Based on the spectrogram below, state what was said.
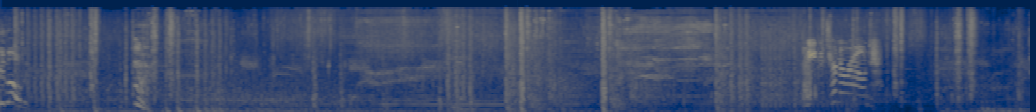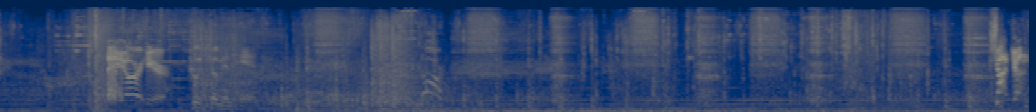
Need to turn around. AR here. Could come in handy. Shotgun!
